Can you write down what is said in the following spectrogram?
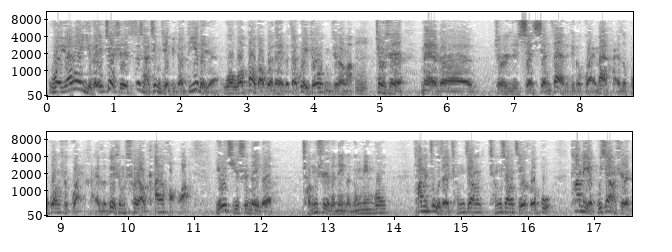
我原来以为这是思想境界比较低的人，我我报道过那个在贵州，你知道吗？嗯就是那个就是现现在的这个拐卖孩子，不光是拐孩子，为什么说要看好啊？尤其是那个城市的那个农民工。他们住在城乡城乡结合部，他们也不像是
